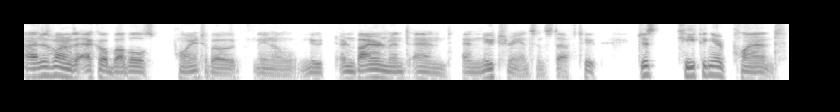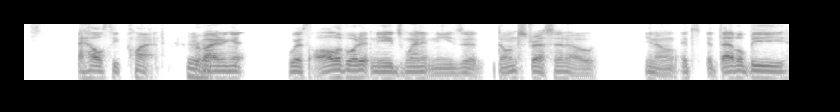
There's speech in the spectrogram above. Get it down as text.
I just wanted to echo Bubbles' point about you know new environment and and nutrients and stuff too. Just keeping your plant a healthy plant, Mhm. providing it with all of what it needs when it needs it. Don't stress it out. You know, it's it, that'll be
